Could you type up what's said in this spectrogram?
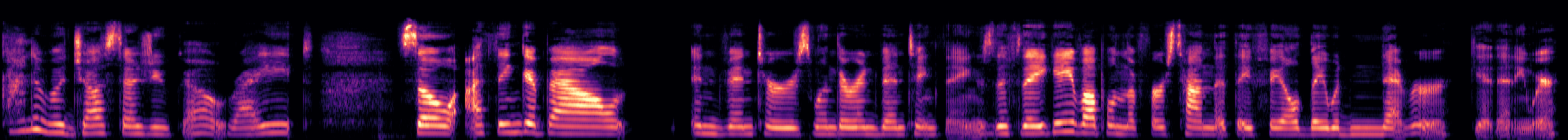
kind of adjust as you go, right? So I think about inventors when they're inventing things. If they gave up on the first time that they failed, they would never get anywhere.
